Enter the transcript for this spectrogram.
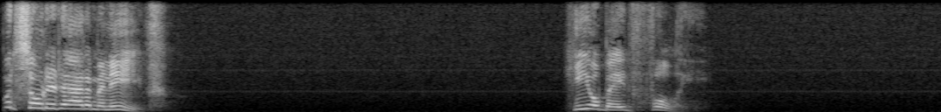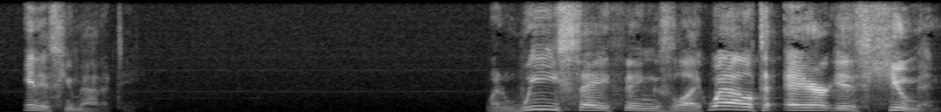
But so did Adam and Eve. He obeyed fully in his humanity. When we say things like, well, to err is human,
